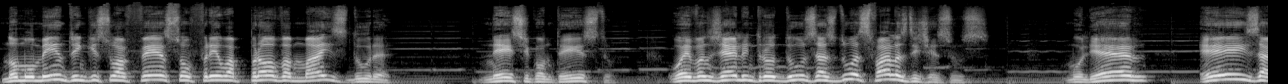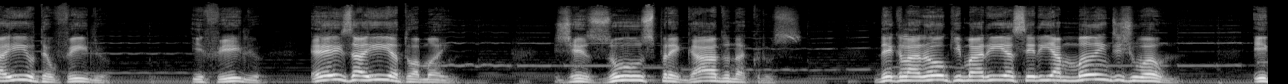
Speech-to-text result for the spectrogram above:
no momento em que sua fé sofreu a prova mais dura. Neste contexto, o Evangelho introduz as duas falas de Jesus: Mulher, eis aí o teu filho, e filho, eis aí a tua mãe. Jesus, pregado na cruz, declarou que Maria seria a mãe de João e,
